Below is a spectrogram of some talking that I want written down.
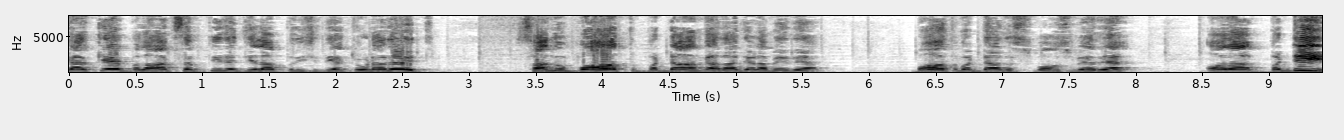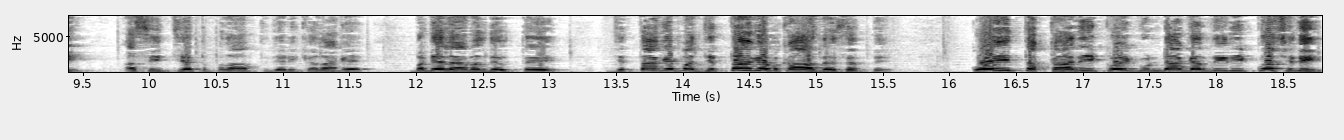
ਕਰਕੇ ਬਲਾਕ ਸੰਮਤੀ ਦੇ ਜ਼ਿਲ੍ਹਾ ਪਰਿਸ਼ਦ ਦੀਆਂ ਚੋਣਾਂ ਦੇ ਵਿੱਚ ਸਾਨੂੰ ਬਹੁਤ ਵੱਡਾ ਹੰਗਾਰਾ ਜਿਹੜਾ ਮਿਲ ਰਿਹਾ। ਬਹੁਤ ਵੱਡਾ ਰਿਸਪੌਂਸ ਮਿਲ ਰਿਹਾ। ਉਹਦਾ ਵੱਡੀ ਅਸੀਂ ਜਿੱਤ ਪ੍ਰਾਪਤ ਜਿਹੜੀ ਕਰਾਂਗੇ, ਵੱਡੇ ਲੈਵਲ ਦੇ ਉੱਤੇ ਜਿੱਤਾਂਗੇ, ਪਰ ਜਿੱਤਾਂਗੇ ਵਿਕਾਸ ਦੇ ਸਿਰ ਤੇ। ਕੋਈ ਧੱਕਾ ਨਹੀਂ, ਕੋਈ ਗੁੰਡਾਗਰਦੀ ਨਹੀਂ, ਕੁਛ ਨਹੀਂ।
